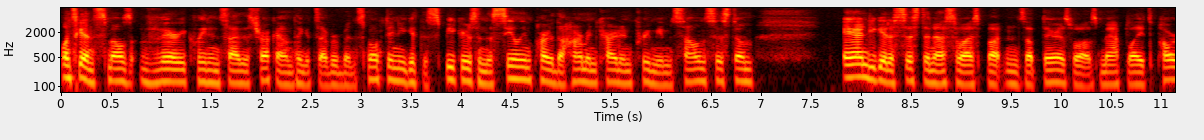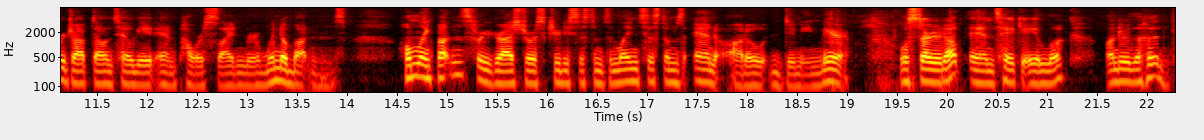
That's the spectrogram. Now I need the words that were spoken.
Once again, smells very clean inside this truck. I don't think it's ever been smoked in. You get the speakers in the ceiling, part of the Harman Kardon premium sound system. And you get assistant SOS buttons up there, as well as map lights, power drop-down tailgate, and power sliding rear window buttons. Home link buttons for your garage door security systems and lane systems, and auto dimming mirror. We'll start it up and take a look under the hood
